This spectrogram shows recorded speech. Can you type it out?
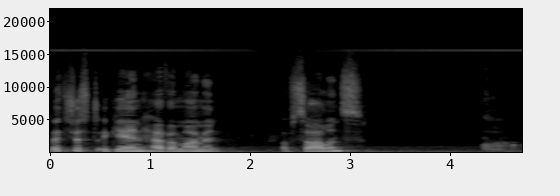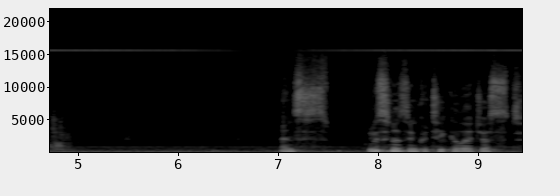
Let's just again have a moment of silence. And s- listeners in particular, just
